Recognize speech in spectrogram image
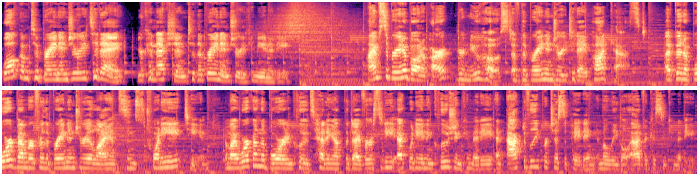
Welcome to Brain Injury Today, your connection to the brain injury community. I'm Sabrina Bonaparte, your new host of the Brain Injury Today podcast. I've been a board member for the Brain Injury Alliance since 2018, and my work on the board includes heading up the Diversity, Equity, and Inclusion Committee and actively participating in the Legal Advocacy Committee.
